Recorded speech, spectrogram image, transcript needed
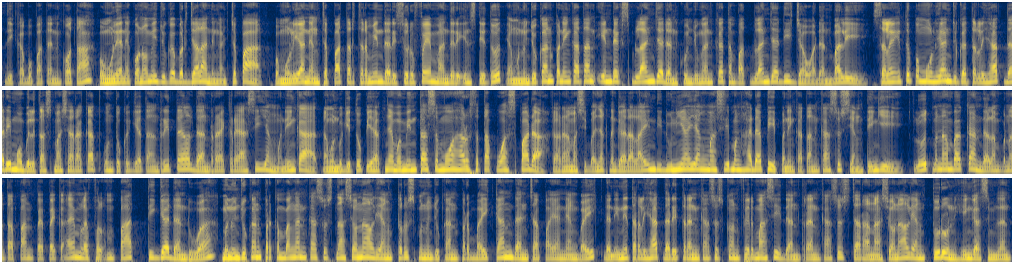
di kabupaten kota, pemulihan ekonomi juga berjalan dengan cepat. Pemulihan yang paling cepat tercermin dari survei Mandiri Institute yang menunjukkan peningkatan indeks belanja dan kunjungan ke tempat belanja di Jawa dan Bali. Selain itu, pemulihan juga terlihat dari mobilitas masyarakat untuk kegiatan retail dan rekreasi yang meningkat. Namun begitu, pihaknya meminta semua harus tetap waspada karena masih banyak negara lain di dunia yang masih menghadapi peningkatan kasus yang tinggi. Luhut menambahkan dalam penetapan PPKM level 4, 3, dan 2 menunjukkan perkembangan kasus nasional yang terus menunjukkan perbaikan dan capaian yang baik dan ini terlihat dari tren kasus konfirmasi dan tren kasus secara nasional yang turun hingga 90,4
